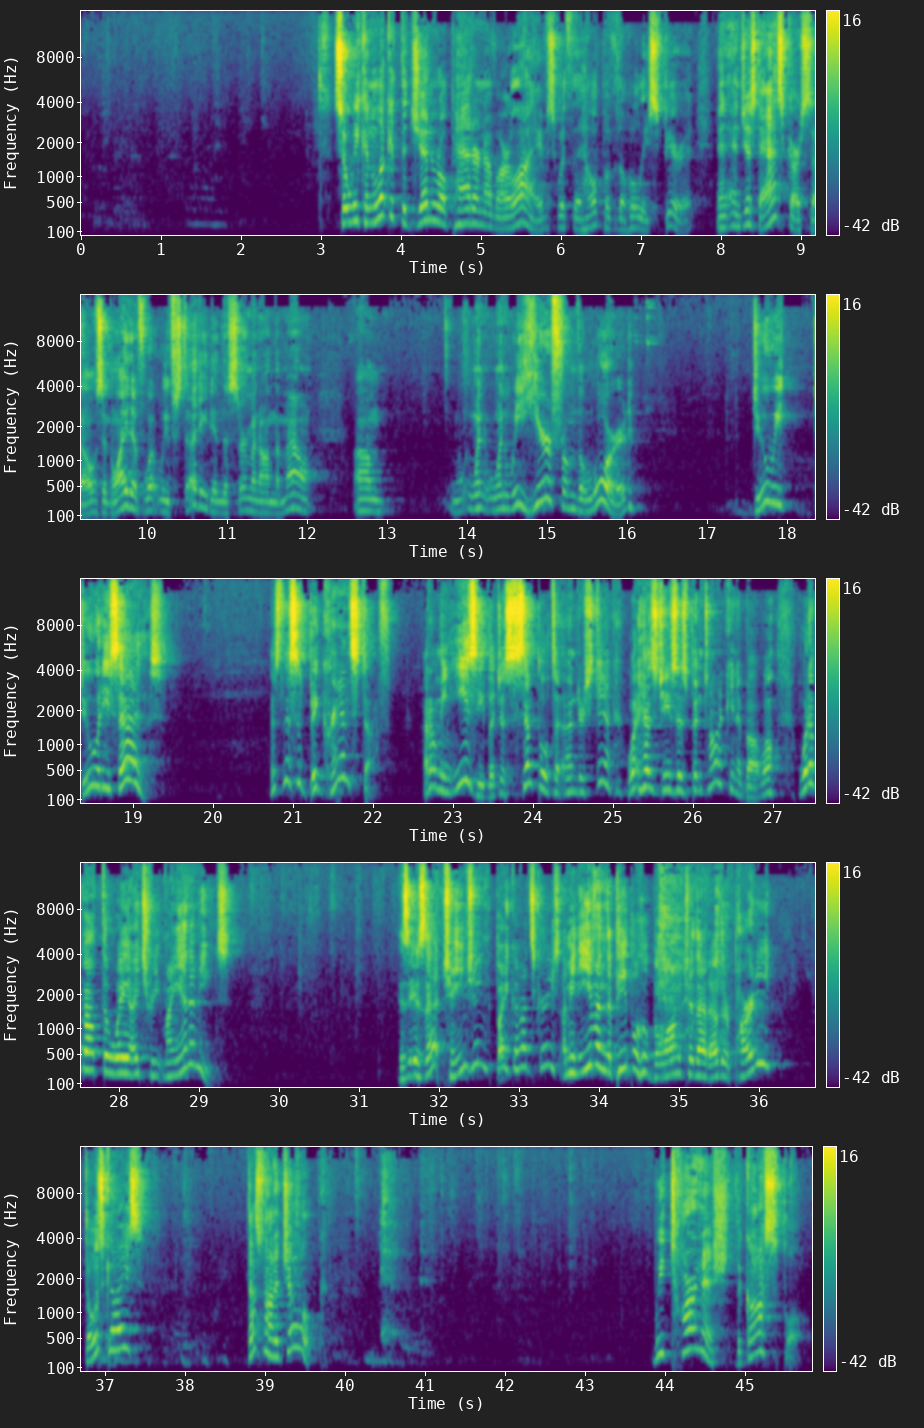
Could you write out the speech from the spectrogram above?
So we can look at the general pattern of our lives with the help of the Holy Spirit and, and just ask ourselves, in light of what we've studied in the Sermon on the Mount, um, when, when we hear from the Lord, do we do what he says? This, this is big, grand stuff. I don't mean easy, but just simple to understand. What has Jesus been talking about? Well, what about the way I treat my enemies? Is, is that changing by God's grace? I mean, even the people who belong to that other party, those guys, that's not a joke. We tarnish the gospel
